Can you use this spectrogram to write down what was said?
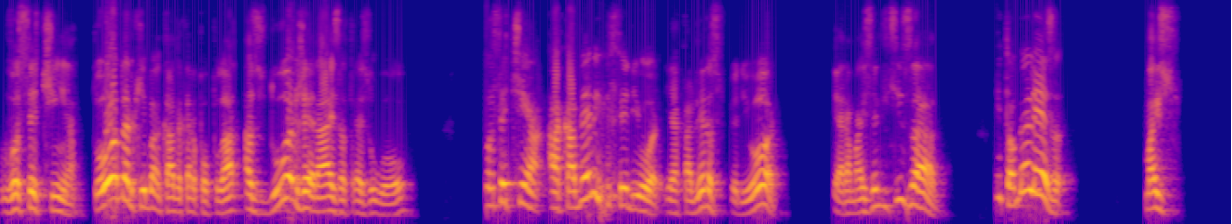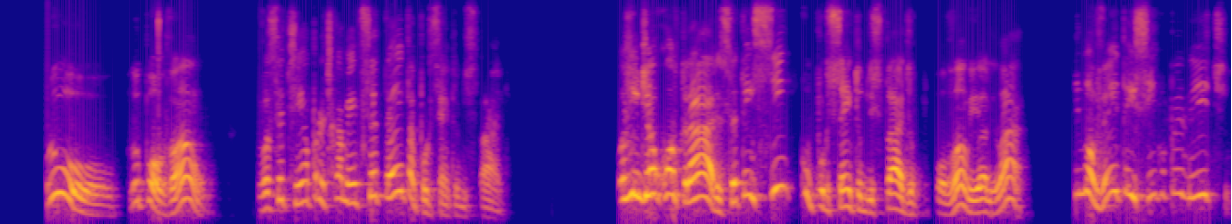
você tinha toda a arquibancada que era popular, as duas gerais atrás do gol. Você tinha a cadeira inferior e a cadeira superior, que era mais elitizado. Então, beleza. Mas pro, pro povão, você tinha praticamente 70% do estádio. Hoje em dia é o contrário. Você tem 5% do estádio pro povão, e olhe lá, e 95% para elite.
